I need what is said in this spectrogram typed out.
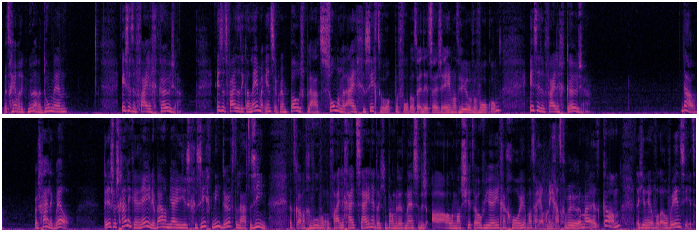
hetgeen wat ik nu aan het doen ben, is het een veilige keuze? Is het feit dat ik alleen maar Instagram posts plaats zonder mijn eigen gezicht erop, bijvoorbeeld, hè, dit is een wat heel veel voorkomt, is dit een veilige keuze? Nou, waarschijnlijk wel. Er is waarschijnlijk een reden waarom jij je gezicht niet durft te laten zien. Dat kan een gevoel van onveiligheid zijn. Hè, dat je bang bent dat mensen dus allemaal shit over je heen gaan gooien. Wat helemaal niet gaat gebeuren. Maar het kan dat je er heel veel over in zit.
